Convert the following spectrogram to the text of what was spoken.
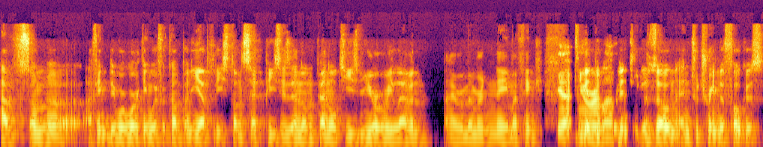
have some uh, i think they were working with a company at least on set pieces and on penalties Neuro11 i remember the name i think yeah to get the into the zone and to train the focus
